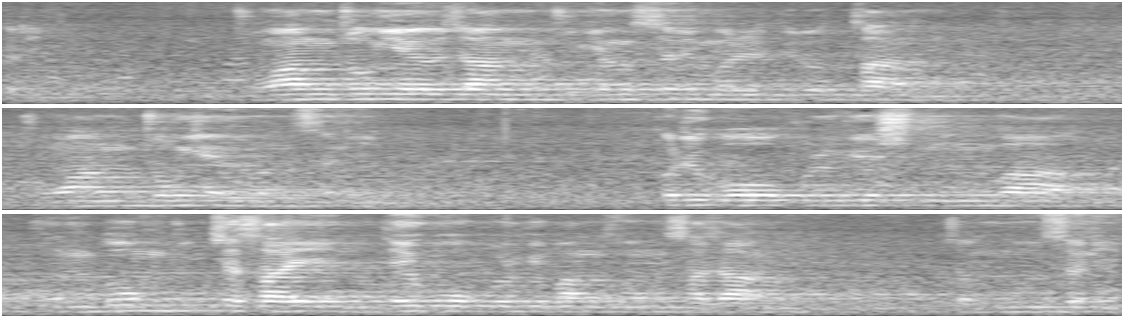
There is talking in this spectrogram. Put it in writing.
드립니다. 중앙종회 의장 주경 스님을 비롯한 중앙종회 의원 스님 그리고 불교신문과 공동주최사인 대구불교방송 사장 전문 스님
